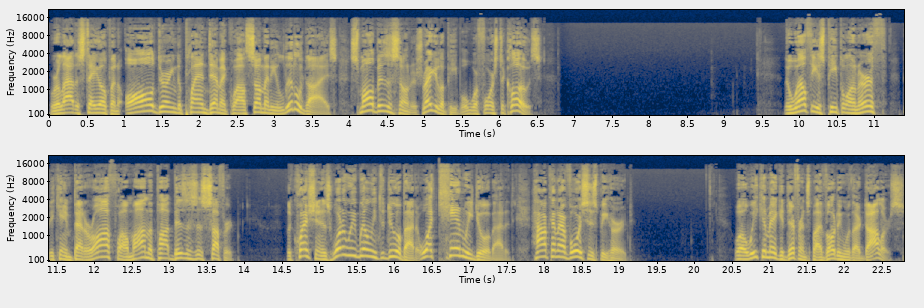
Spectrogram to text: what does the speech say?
were allowed to stay open all during the pandemic while so many little guys, small business owners, regular people were forced to close. The wealthiest people on earth became better off while mom and pop businesses suffered. The question is, what are we willing to do about it? What can we do about it? How can our voices be heard? Well, we can make a difference by voting with our dollars.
